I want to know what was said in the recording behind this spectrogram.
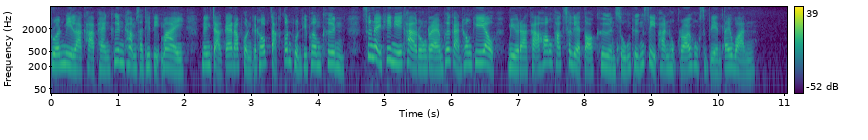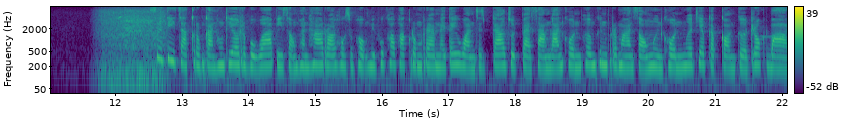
ร้วนมีราคาแพงขึ้นทำสถิติใหม่ เนื่องจากได้รับผลกระทบจากต้นทุนที่เพิ่มขึ้น ซึ่งในที่นี้ค่ะโรงแรมเพื่อการท่องเที่ยว มีราคาห้องพักเฉลี่ยต่อคืนสูงถึง 4,660 เหรียญไต้หวัน ถิติจากกรมการท่องเที่ยวระบุว่าปี 2566 มีผู้เข้าพักโรงแรมในไต้หวัน 79.83 ล้านคน เพิ่มขึ้นประมาณ 20,000 คน เมื่อเทียบกับก่อนเกิดโรคระบาด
